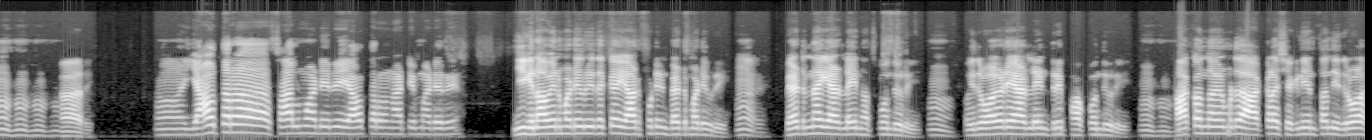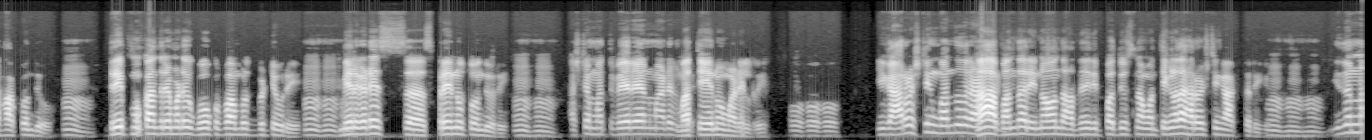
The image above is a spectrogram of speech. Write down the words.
ಹ್ಮ್ ಹ್ಮ್ ಹ್ಮ್ ಹ್ಮ್. ಹಾ ರೀ. ಯಾವ ತರ ಸಾಲ್ ಮಾಡಿರಿ ಯಾವ ತರ ನಾಟಿ ಮಾಡಿರಿ? ಈಗ ನಾವೇನ್ ಮಾಡೀವ್ರಿ ಇದಕ್ಕ ಎರಡ್ ಫುಟಿನ್ ಬೆಡ್ ಮಾಡೀವ್ರಿ. ಹ್ಮ್ ರೀ. ಬೆಡ್ ನಾಗ ಎರಡ್ ಲೈನ್ ಹತ್ಕೊಂಡಿವ್ರಿ ಹ್ಮ್. ಇದ್ರೊಳಗಡೆ ಎರಡ್ ಲೈನ್ ಡ್ರಿಪ್ ಹಾಕೊಂಡಿವ್ರಿ ಹ್ಮ್ ನಾವ್ ಹಾಕೊಂಡ್ ನಾವೇನ್ ಮಾಡಿದ್ವಿ ಆಕಳ ಸಗಣಿ ಅಂತಂದ್ ಇದ್ರೊಳಗ್ ಹಾಕೊಂಡಿವ್ ಹ್ಮ್. ಡ್ರಿಪ್ ಮುಖಾಂತರ ಏನ್ ಮಾಡಿವ್ ಅಮೃತ್ ಬಿಟ್ಟಿವ್ರಿ. ಹ್ಮ್ ಹ್ಮ್ ಮೇಲ್ಗಡೆ ಸ್ಪ್ರೇನು ತೊಂದಿವ್ರಿ. ಹ್ಮ್ ಹ್ಮ್. ಅಷ್ಟೇ ಮತ್ತೆ ಬೇರೆ ಏನ್ ಮಾಡಿರಿ ಮತ್ತೇನು ಮಾಡಿಲ್ರಿ. ಓಹೋ. ಈಗ ಹಾರ್ವೆಸ್ಟಿಂಗ್ ಬಂದದ್ರ ಹಾ ಬಂದಾರಿ ಇನ್ನೂ ಒಂದ್ ಹದಿನೈದು ಇಪ್ಪತ್ತು ದಿವಸ ಒಂದ್ ತಿಂಗಳ ಹಾರ್ವೆಸ್ಟಿಂಗ್ ಆಗ್ತಾರ ಈಗ. ಹ್ಮ್ ಹ್ಮ್ ಹ್ಮ್. ಇದನ್ನ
